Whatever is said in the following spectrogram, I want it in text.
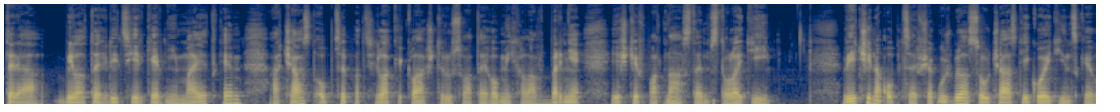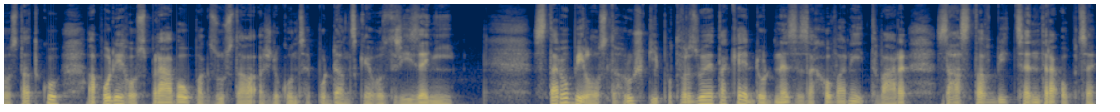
Teda byla tehdy církevním majetkem a část obce patřila ke klášteru svatého Michala v Brně ještě v 15. století. Většina obce však už byla součástí kojetínského statku a pod jeho zprávou pak zůstala až do konce poddanského zřízení. Starobilost hrušky potvrzuje také dodnes zachovaný tvar zástavby centra obce,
